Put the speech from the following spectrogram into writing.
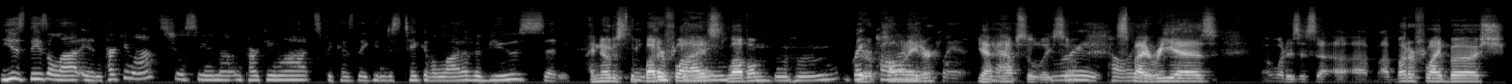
use these a lot in parking lots. You'll see them out in parking lots because they can just take a lot of abuse and I noticed the butterflies love them. mhm, great a pollinator, pollinator. plant. Yeah, absolutely. So Great pollinator spireas, uh, what is this? A, a, a butterfly bush,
